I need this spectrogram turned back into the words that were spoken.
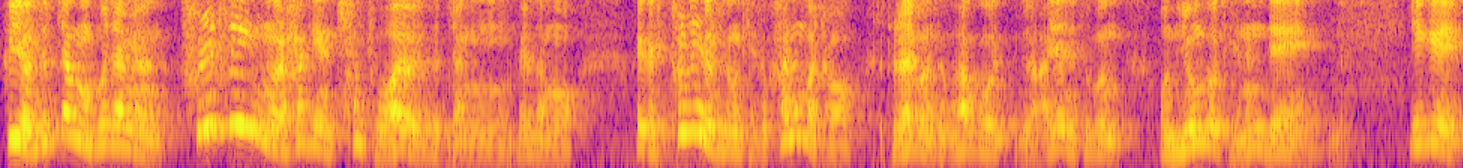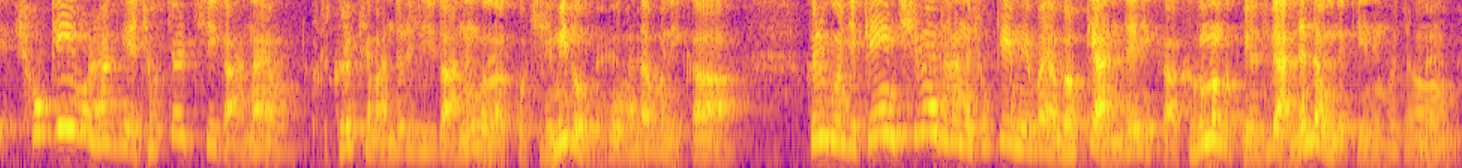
그 연습장은 보자면 풀스윙을 하기엔 참 좋아요 연습장이. 그래서 뭐 그러니까 풀스윙 연습은 계속 하는 거죠. 드라이브 연습하고 아이언 연습은 어느 정도 되는데 네. 이게 숏 게임을 하기에 적절치가 않아요. 그렇게 만들어지지도 않은 것 같고 재미도 없고 네, 하다 네. 보니까 그리고 이제 게임 치면서 하는 숏 게임 해봐야 몇 개 안 되니까 그것만 갖고 연습이 안 된다고 느끼는 거죠.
